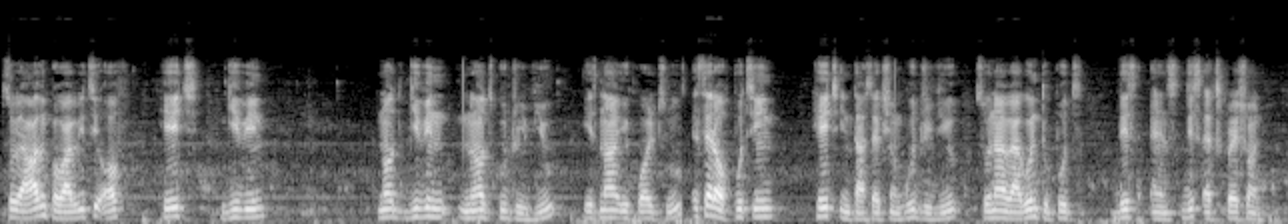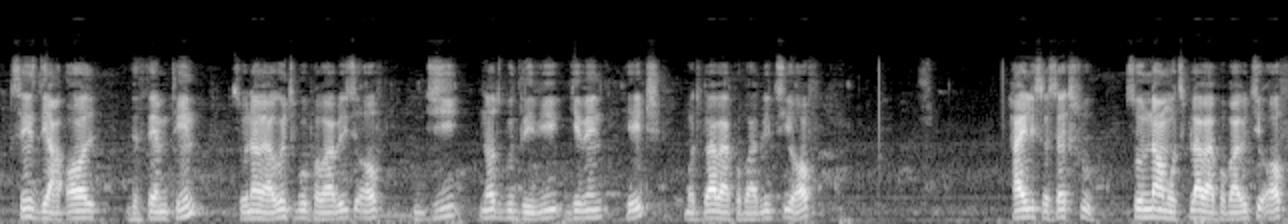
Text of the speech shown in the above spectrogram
So we are having probability of h given not giving not good review is now equal to instead of putting h intersection good review so now we are going to put this and this expression since they are all the same thing. So now we are going to put probability of g not good review given h multiplied by probability of highly successful. So now multiply by probability of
